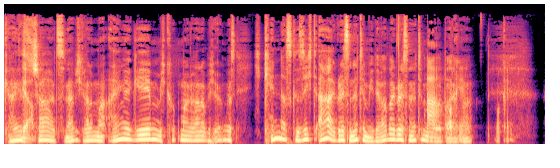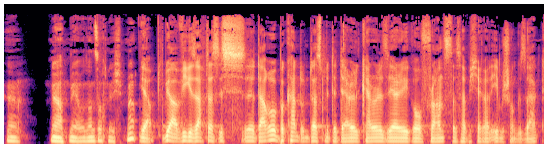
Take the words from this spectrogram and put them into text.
Gaius Ja. Charles, den habe ich gerade mal eingegeben. Ich guck mal gerade, ob ich irgendwas. Ich kenne das Gesicht. Ah, Grey's Anatomy. Der war bei Grey's Anatomy Ah, dabei. okay. mal. Okay. Ja. Ja, nee, aber sonst auch nicht. Ja. Ja, ja, wie gesagt, das ist äh, darüber bekannt und das mit der Daryl Carroll Serie Go France, das habe ich ja gerade eben schon gesagt.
